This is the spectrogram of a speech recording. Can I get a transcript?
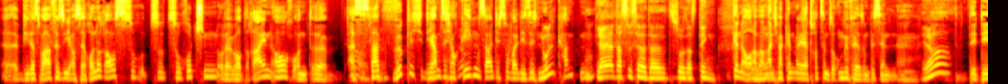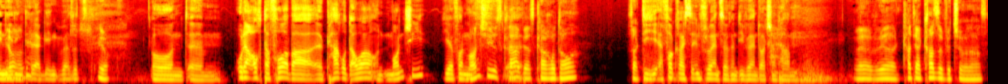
äh, wie das war für sie aus der Rolle raus zu, zu, zu rutschen oder überhaupt rein auch. Und äh, also Ah, es war okay. wirklich, die haben sich auch Ja. gegenseitig so, weil die sich null kannten. Ja, ja, das ist ja da, so das Ding. Genau, So, aber ne? manchmal kennt man ja trotzdem so ungefähr so ein bisschen äh, Ja, de- denjenigen, Ja. der da gegenüber sitzt. ja. Und ähm, oder auch davor war äh, Caro Dauer und Monchi hier von Monchi ist klar, äh, wer ist Caro Dauer? Sagt die erfolgreichste Influencerin, die wir in Deutschland haben. Wer, wer Katja Krasowitsche oder was?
